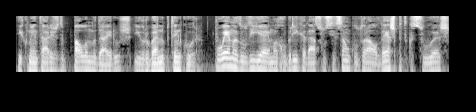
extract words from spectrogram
e comentários de Paulo Medeiros e Urbano Petencourt. Poema do Dia é uma rubrica da Associação Cultural Déspede que Suas,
